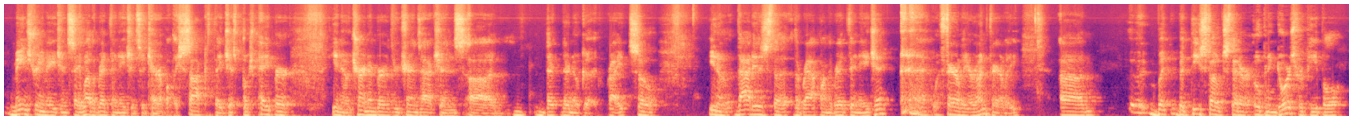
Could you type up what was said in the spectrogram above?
mainstream agents say, well, the Redfin agents are terrible. They suck. They just push paper, you know, churn and burn through transactions. Uh, they're, they're no good, right? So, you know, that is the, the rap on the Redfin agent, fairly or unfairly. Um, but but these folks that are opening doors for people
